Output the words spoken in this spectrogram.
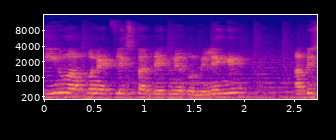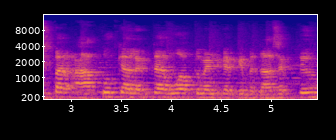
तीनों आपको नेटफ्लिक्स पर देखने को मिलेंगे। अब इस पर आपको क्या लगता है वो आप कमेंट करके बता सकते हो।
